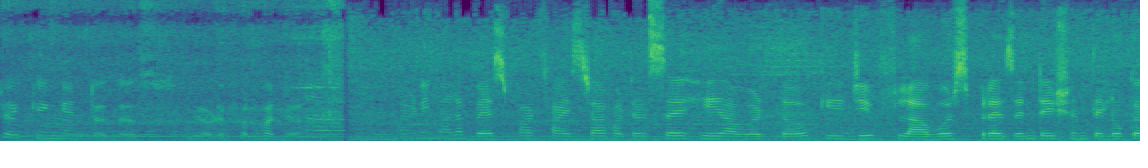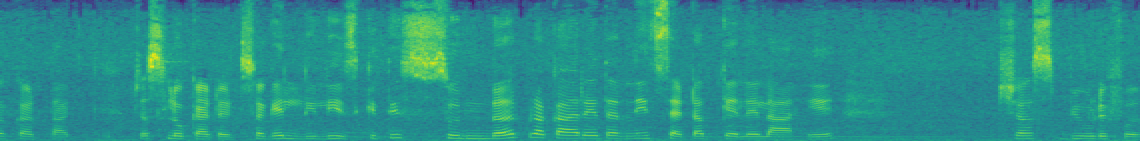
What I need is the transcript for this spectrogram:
Checking in to this beautiful hotel आणि मला बेस्ट पार्ट फाय स्टार हॉटेलचं हे आवडतं की जे फ्लावर्स प्रेझेंटेशन ते लोक करतात. जस्ट लुक ॲट इट सगळे लिलीज किती सुंदर प्रकारे त्यांनी सेटअप केलेलं आहे. Just beautiful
